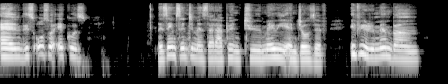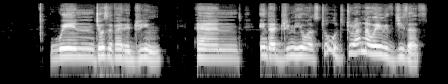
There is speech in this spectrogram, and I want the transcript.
And this also echoes the same sentiments that happened to Mary and Joseph. If you remember, when Joseph had a dream, and in that dream, he was told to run away with Jesus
